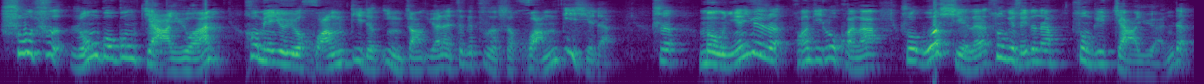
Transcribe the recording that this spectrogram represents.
书赐荣国公贾源后面又有皇帝的印章，原来这个字是皇帝写的，是某年月日皇帝落款了，说我写了送给谁的呢？送给贾元的。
